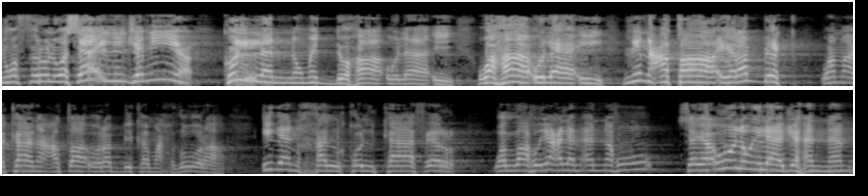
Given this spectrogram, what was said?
نوفر الوسائل للجميع. كلا نمد هؤلاء وهؤلاء من عطاء ربك وما كان عطاء ربك محظورا. اذا خلق الكافر والله يعلم أنه سيؤول إلى جهنم.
